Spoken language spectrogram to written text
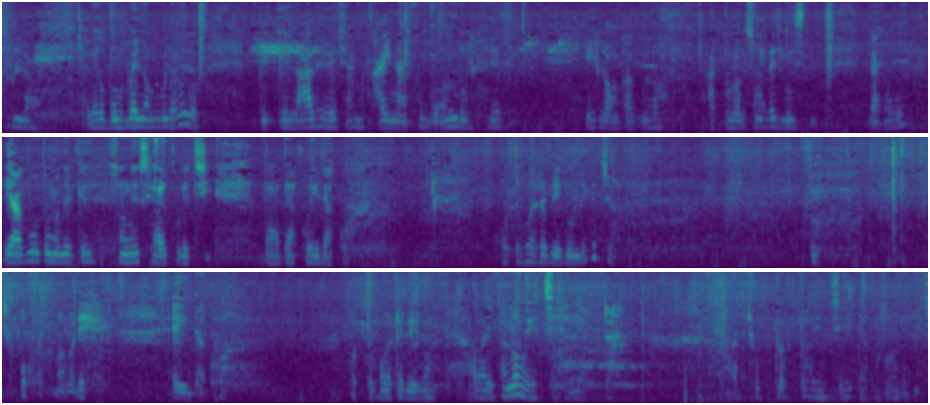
তুললাম। আর দেখো, বোম্বাই লঙ্কাগুলো দেখো পেকে লাল হয়ে গেছে। আমি খাই না খুব গন্ধ। এই লঙ্কাগুলো। আর তোমাদের সঙ্গে একটা জিনিস দেখাবো। এর আগেও তোমাদেরকে সঙ্গে শেয়ার করেছি। তা দেখো, এই দেখো। কত বেগুন দেখেছ? বাবারে। এই দেখো, কত বড় একটা বেগুন। আবার এখানেও হয়েছে এই একটা। আর ছোট্ট একটা হয়েছে, এই দেখো দেখেছ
